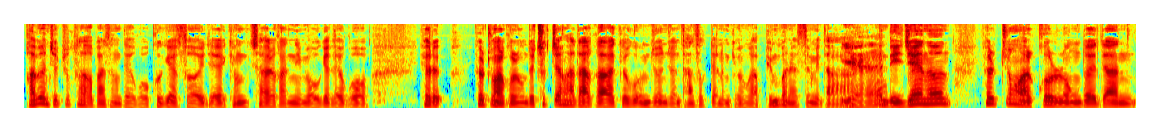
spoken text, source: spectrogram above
가변 접촉사가 발생되고 거기에서 이제 경찰관님이 오게 되고 혈, 혈중 알코올 농도 측정하다가 결국 음주운전 단속되는 경우가 빈번했습니다. 그런데 예. 이제는 혈중 알코올 농도에 대한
